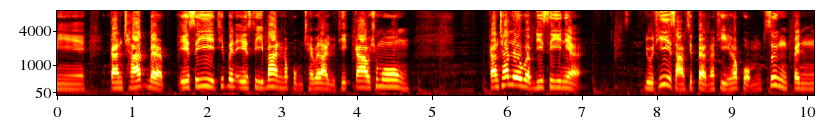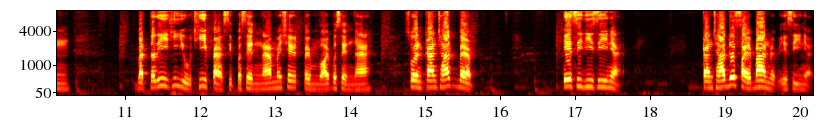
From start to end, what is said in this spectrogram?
มีการชาร์จแบบ AC ที่เป็น AC บ้านครับผมใช้เวลาอยู่ที่ 9 ชั่วโมง การชาร์จเร็วแบบ DC เนี่ยอยู่ที่ 38 นาทีครับผม ซึ่งเป็นแบตเตอรี่ที่อยู่ที่ 80%นะไม่ใช่เต็ม 100%นะ ส่วนการชาร์จแบบ AC DC เนี่ย การชาร์จด้วยไฟบ้านแบบ AC เนี่ย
